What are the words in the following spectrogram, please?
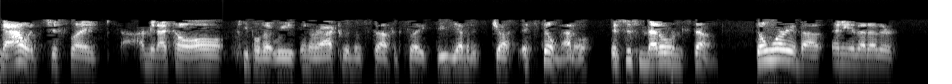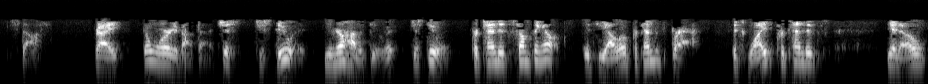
now it's just like, I mean, I tell all people that we interact with and stuff, it's like, dude, yeah, but it's just, it's still metal. It's just metal and stone. Don't worry about any of that other stuff, right? Don't worry about that. Just, just do it. You know how to do it. Just do it. Pretend it's something else. It's yellow. Pretend it's brass. It's white. Pretend it's, you know,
